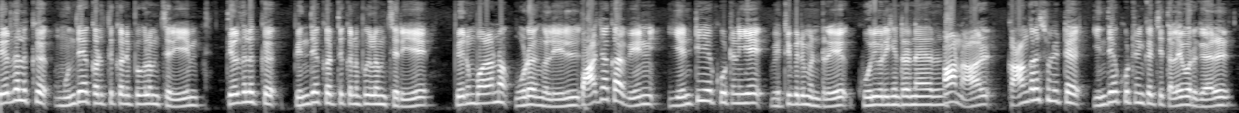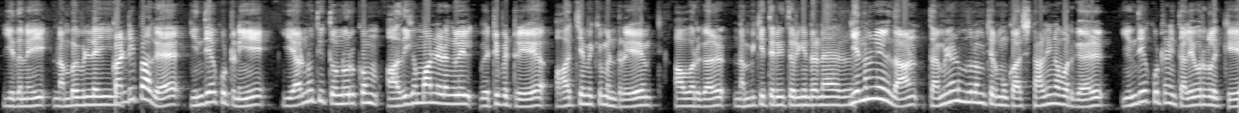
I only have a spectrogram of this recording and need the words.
தேர்தலுக்கு முந்தைய கருத்து கணிப்புகளும் சரி தேர்தலுக்கு பிந்தைய கருத்து கணிப்புகளும் சரி பெரும்பாலான ஊடகங்களில் பாஜகவின் என்டிஏ கூட்டணியே வெற்றி பெறும் என்று கூறி வருகின்றனர். ஆனால் காங்கிரஸ் உள்ளிட்ட இந்திய கூட்டணி கட்சி தலைவர்கள் இதனை நம்பவில்லை. கண்டிப்பாக இந்திய கூட்டணி இருநூத்தி தொண்ணூறுக்கும் அதிகமான இடங்களில் வெற்றி பெற்று ஆட்சி அமைக்கும் என்று அவர்கள் நம்பிக்கை தெரிவித்து வருகின்றனர். இந்த நிலையில்தான் தமிழக முதலமைச்சர் மு க ஸ்டாலின் அவர்கள் இந்திய கூட்டணி தலைவர்களுக்கு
